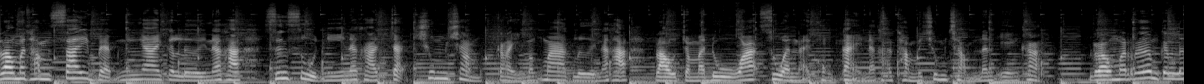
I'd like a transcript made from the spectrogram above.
เรามาทำไส้แบบง่าย ๆกันเลยนะคะ ซึ่งสูตรนี้นะคะจะชุ่มฉ่ำไก่มากๆเลยนะคะ เราจะมาดูว่าส่วนไหนของไก่นะคะทำให้ชุ่มฉ่ำนั่นเองค่ะ เรามาเริ่มกันเล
